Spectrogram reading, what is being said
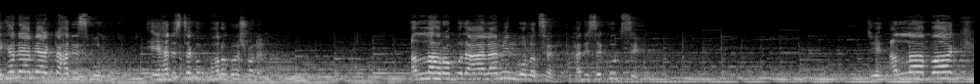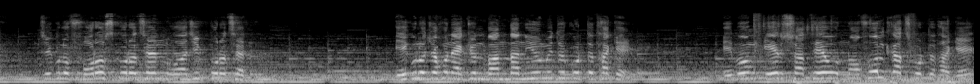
এখানে আমি একটা হাদিস বলব। এই হাদিসটা খুব ভালো করে শোনেন। আল্লাহ রব্বুল আলামিন বলেছেন, হাদিসে কুদসি, যে আল্লাহ পাক যেগুলো ফরজ করেছেন, ওয়াজিব করেছেন, এগুলো যখন একজন বান্দা নিয়মিত করতে থাকে এবং এর সাথেও নফল কাজ করতে থাকে,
